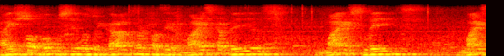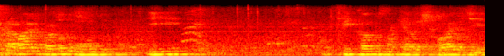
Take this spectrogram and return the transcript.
aí só vamos ser obrigados a fazer mais cadeias, mais leis, mais trabalho para todo mundo e ficamos naquela história de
